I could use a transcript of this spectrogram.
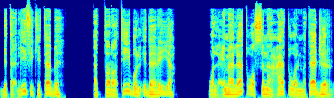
بتأليف كتابه التراتيب الإدارية والعمالات والصناعات والمتاجر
